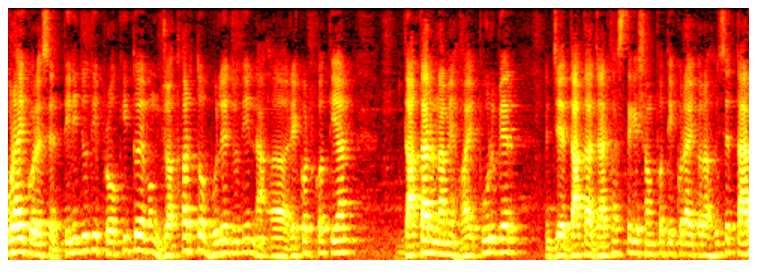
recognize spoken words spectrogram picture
ক্রয় করেছেন, তিনি যদি প্রকৃত এবং যথার্থ ভুলে যদি রেকর্ড খতিয়ান দাতার নামে হয়, পূর্বের যে দাতা যার কাছ থেকে সম্পত্তি ক্রয় করা হয়েছে, তার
